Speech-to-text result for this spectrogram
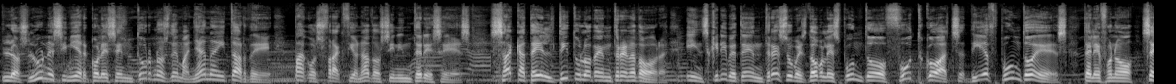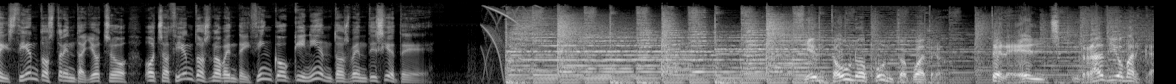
los lunes y miércoles en turnos de mañana y tarde. Pagos fraccionados sin intereses. Sácate el título de entrenador. Inscríbete en www.foodcoach10.es Teléfono 638-895-527. 101.4 Teleelch Radio Marca.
